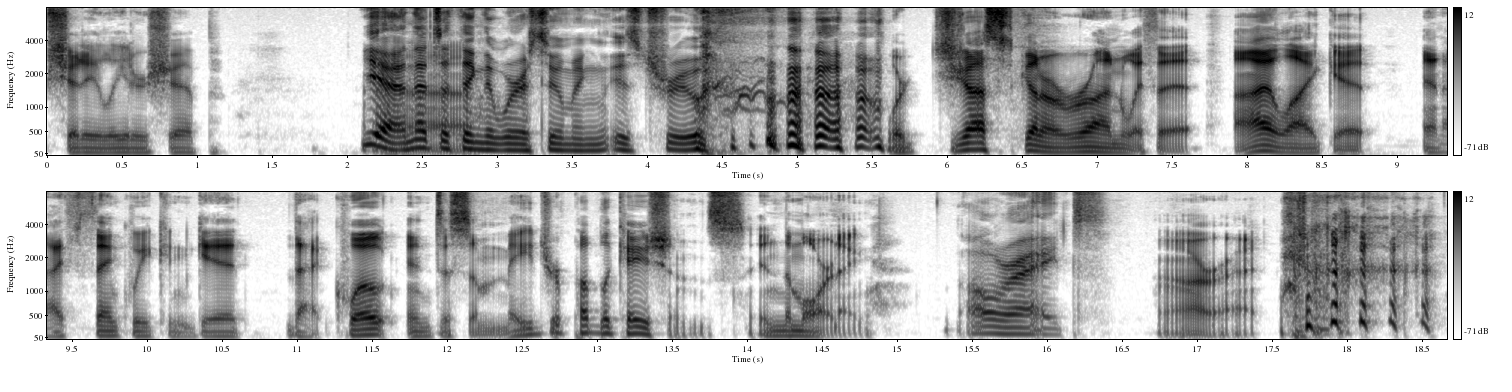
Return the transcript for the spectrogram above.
shitty leadership. Yeah, and that's a Uh, thing that we're assuming is true. We're just going to run with it. I like it. And I think we can get that quote into some major publications in the morning. All right. All right.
